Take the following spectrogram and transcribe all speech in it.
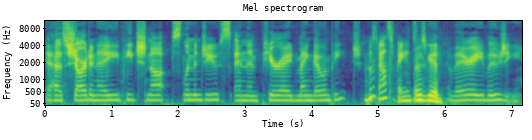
It has Chardonnay, peach schnapps, lemon juice, and then pureed mango and peach. That sounds fancy. It was good. Very bougie,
